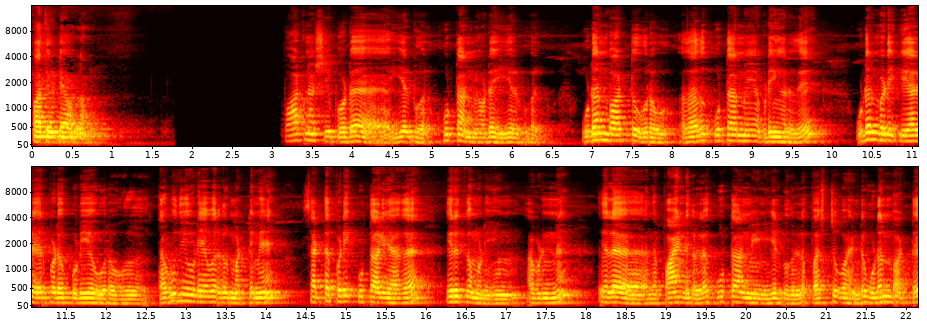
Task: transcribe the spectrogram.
பார்த்துக்கிட்டே வரலாம். பார்ட்னர்ஷிப்போட இயல்புகள் கூட்டாண்மையோட இயல்புகள் உடன்பாட்டு உறவு அதாவது கூட்டாண்மை அப்படிங்கிறது உடன்படிக்கையால் ஏற்படக்கூடிய உறவு தகுதியுடையவர்கள் மட்டுமே சட்டப்படி கூட்டாளியாக இருக்க முடியும் அப்படின்னு இதில் அந்த பாயிண்ட்டுகளில் கூட்டாண்மையின் இயல்புகளில் ஃபஸ்ட்டு பாயிண்ட்டு உடன்பாட்டு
